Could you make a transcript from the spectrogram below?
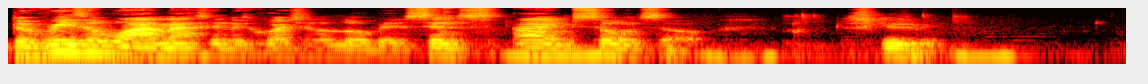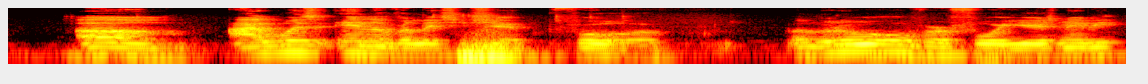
the reason why I'm asking this question a little bit since I'm so and so. Excuse me. Um, I was in a relationship for a little over four years, maybe.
